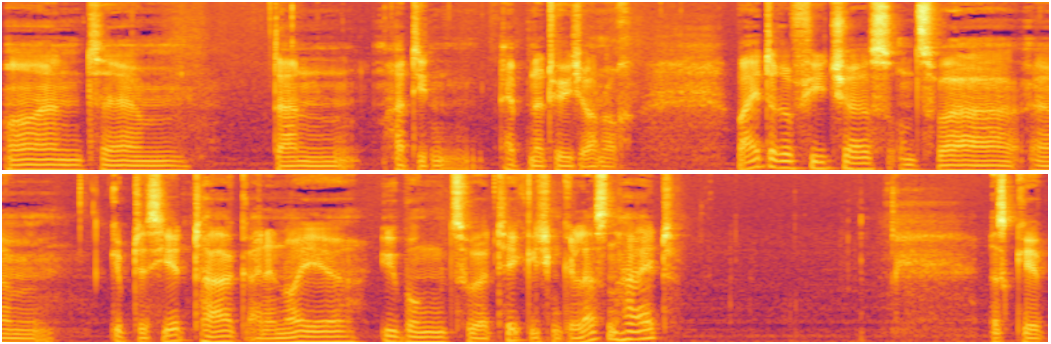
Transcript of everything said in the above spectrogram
Und ähm, dann hat die App natürlich auch noch weitere Features und zwar ähm, gibt es jeden Tag eine neue Übung zur täglichen Gelassenheit. Es gibt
